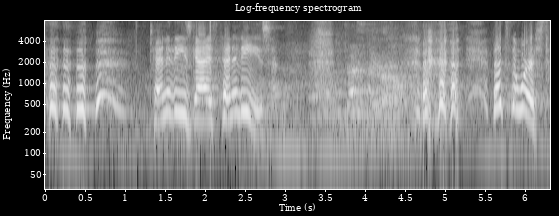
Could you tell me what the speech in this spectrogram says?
ten of these, guys, ten of these. That's the worst.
